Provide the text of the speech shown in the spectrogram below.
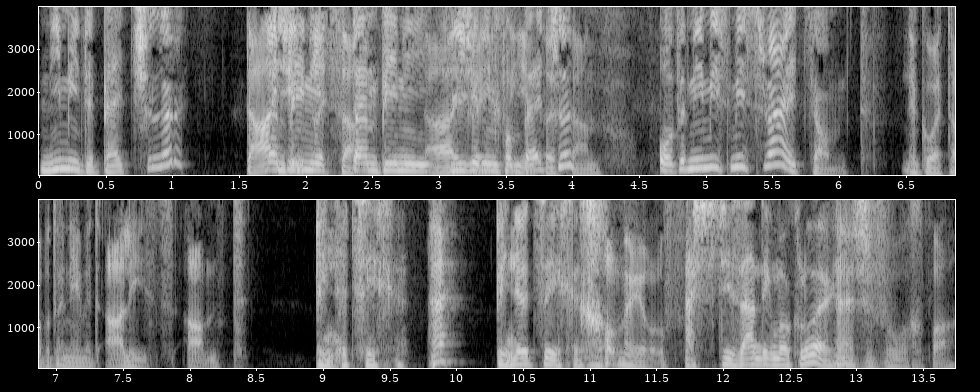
nimm ich den Bachelor, Da dann ist bin, ich, dann bin ich Da Siegerin vom Bachelor. Oder nimm ich das Miss Schweiz-Amt. Na gut, aber dann nehmen alle das Amt. Bin nicht sicher. Hä? Bin nicht sicher. Komm hör auf. Hast du die Sendung mal geschaut? Das ist furchtbar.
